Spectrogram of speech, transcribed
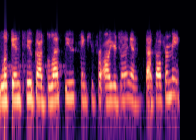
look into. God bless you. Thank you for all you're doing, and that's all from me.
